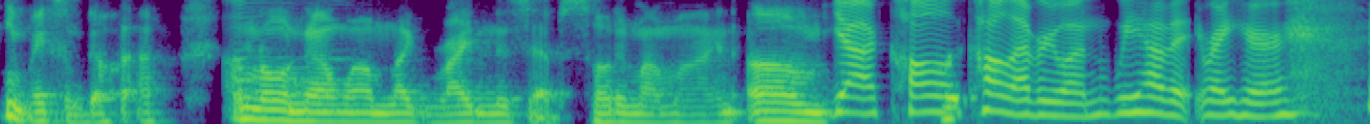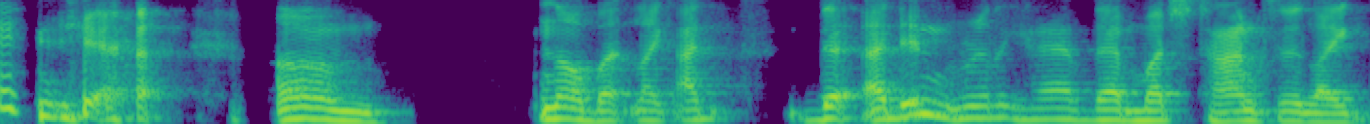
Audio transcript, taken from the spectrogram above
he makes them it. I don't know now why I'm like writing this episode in my mind. Um, yeah, call call everyone. We have it right here. yeah. Um, no, but like I I didn't really have that much time to like.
